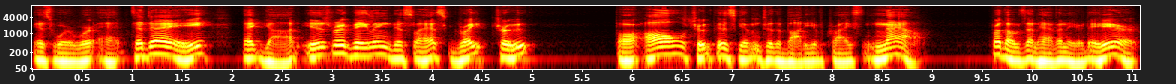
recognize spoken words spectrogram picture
is where we're at today, that God is revealing this last great truth, for all truth is given to the body of Christ now, for those that have an ear to hear.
